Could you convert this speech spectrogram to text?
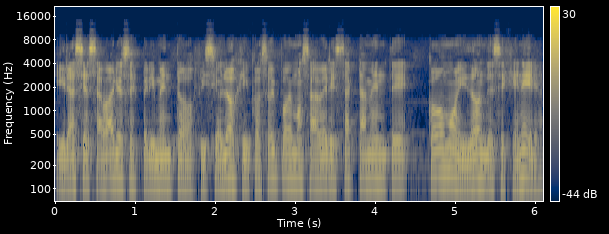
Y gracias a varios experimentos fisiológicos hoy podemos saber exactamente cómo y dónde se genera.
